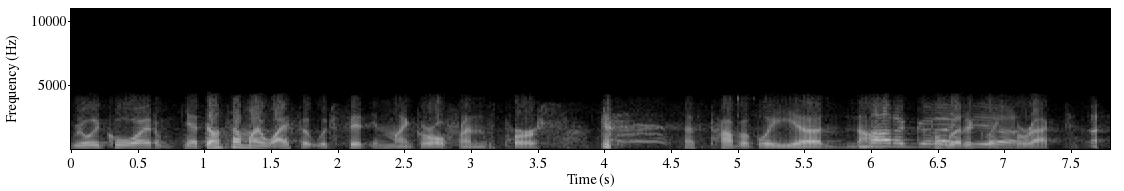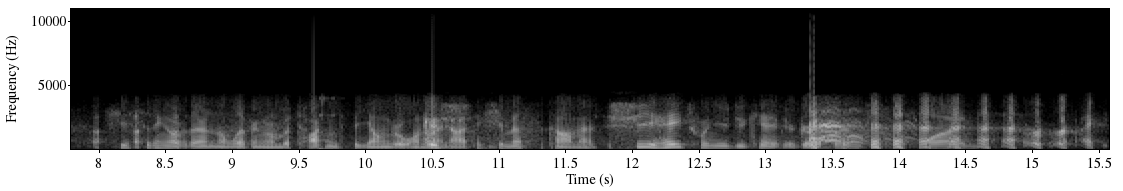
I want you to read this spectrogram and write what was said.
really cool item. Yeah, don't tell my wife it would fit in my girlfriend's purse. That's probably uh, not, Not politically idea. correct. She's sitting over there in the living room, but talking to the younger one right now. I think she missed the comment. She hates when you decant your girlfriend's wine. right.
